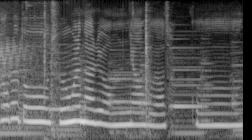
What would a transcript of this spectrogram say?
하루도 조용할 날이 없냐고요 자꾸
